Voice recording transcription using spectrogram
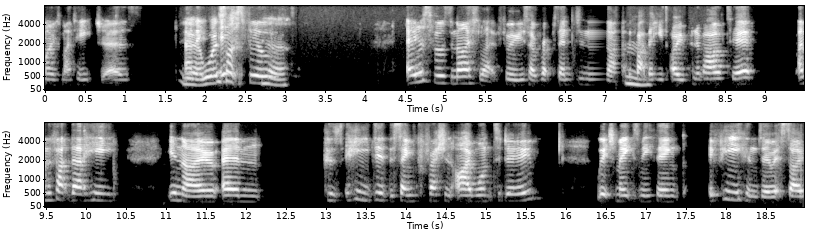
most of my teachers. And Yeah, it- well, it's it like just feels- yeah, it just feels nice like feel yourself representing in that the Mm. fact that he's open about it. And the fact that he you know um because he did the same profession i want to do which makes me think if he can do it so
